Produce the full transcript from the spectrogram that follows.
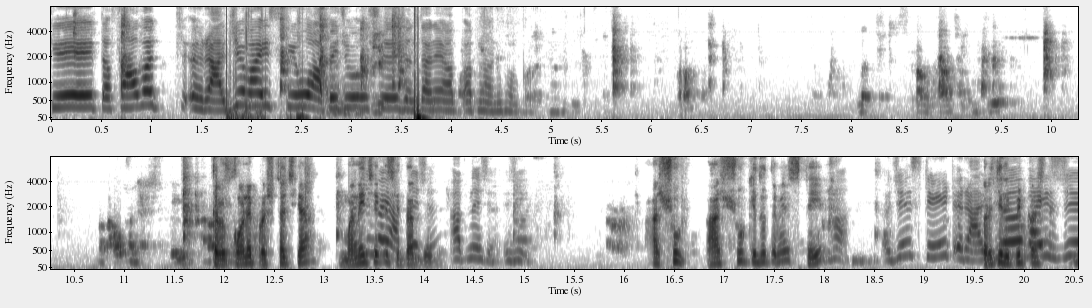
કે તફાવત રાજ્ય વાઇઝ કેવો આપે જો છે જનતાને આપ આપનો અનુભવ કરો તમે કોને પ્રશ્ન છે મને છે કે સિદ્ધાર્થ આપને છે આપને છે જી. હા શું? હા શું કીધું તમે? સ્ટેટ જે સ્ટેટ રાજ્ય વાઇઝ જે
